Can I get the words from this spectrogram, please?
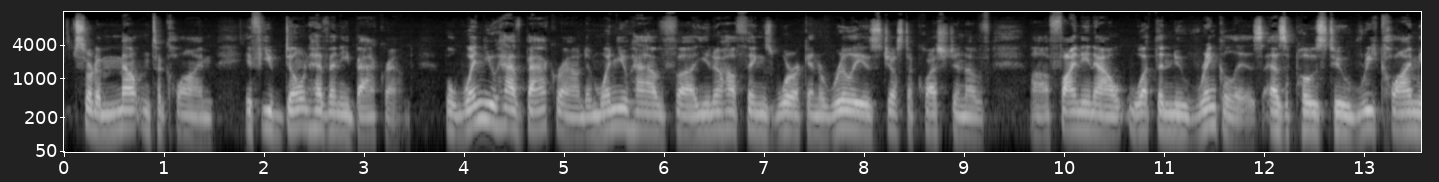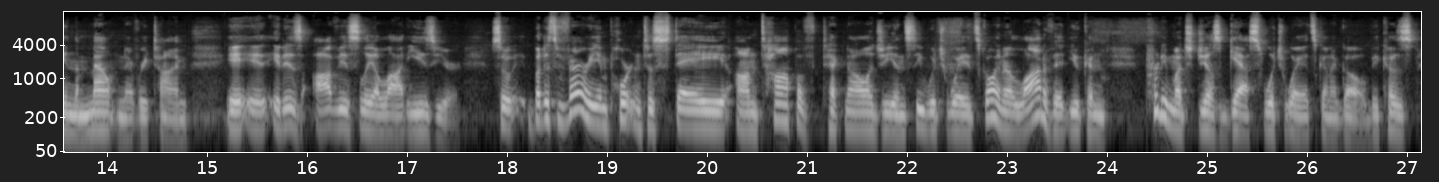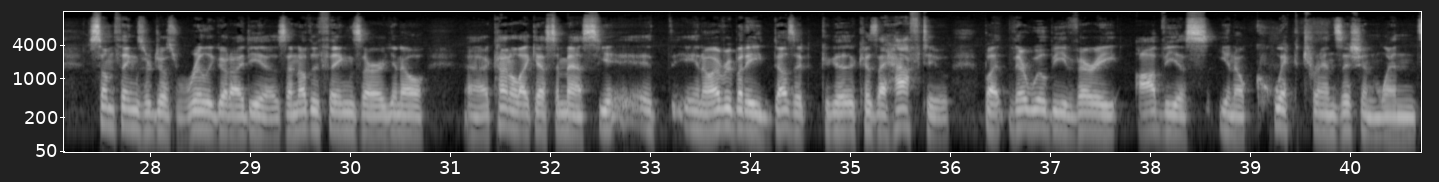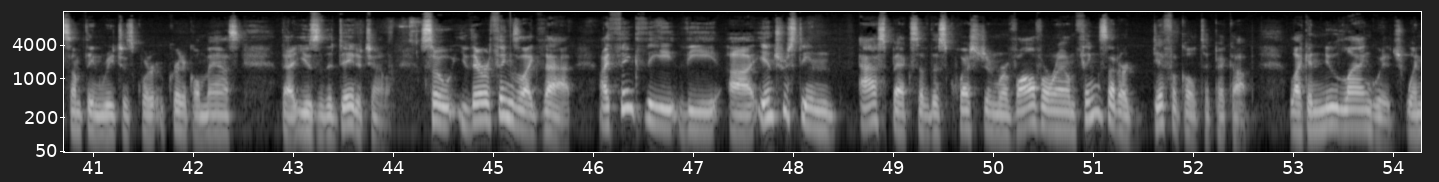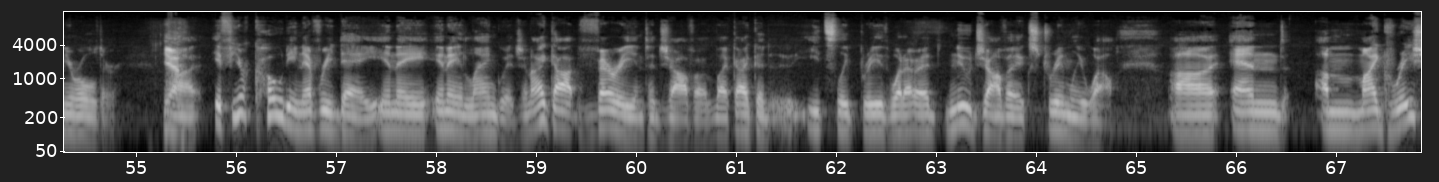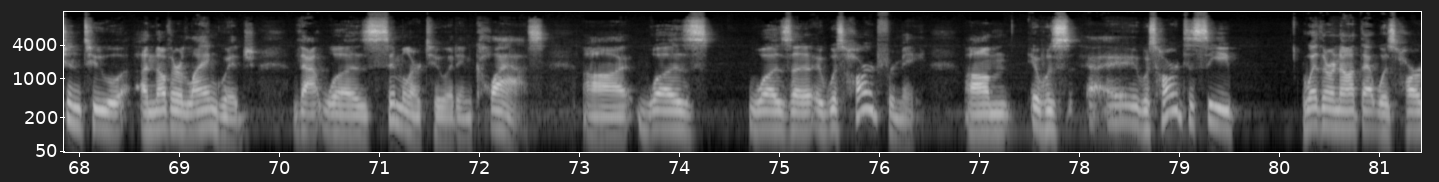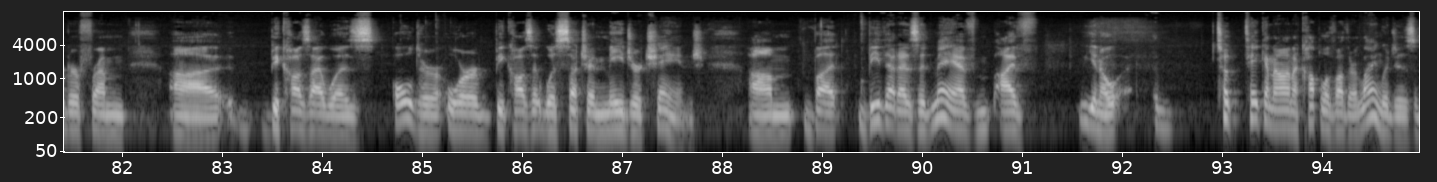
sort of mountain to climb if you don't have any background. But when you have background and when you have, uh, you know how things work, and it really is just a question of uh, finding out what the new wrinkle is, as opposed to reclimbing the mountain every time, it, it, it is obviously a lot easier. So, but it's very important to stay on top of technology and see which way it's going. a lot of it you can pretty much just guess which way it's going to go because some things are just really good ideas, and other things are, you know uh, kind of like SMS. It, you know, everybody does it because they have to, but there will be very obvious, you know, quick transition when something reaches critical mass that uses the data channel. So there are things like that. I think the the uh, interesting aspects of this question revolve around things that are difficult to pick up, like a new language when you're older. Yeah. Uh, if you're coding every day in a in a language, and I got very into Java, like I could eat, sleep, breathe, whatever. I knew Java extremely well, uh, and a migration to another language that was similar to it in class uh, was was uh, it was hard for me. Um, it was it was hard to see whether or not that was harder from uh, because I was older or because it was such a major change. Um, but be that as it may, I've I've you know took taken on a couple of other languages.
